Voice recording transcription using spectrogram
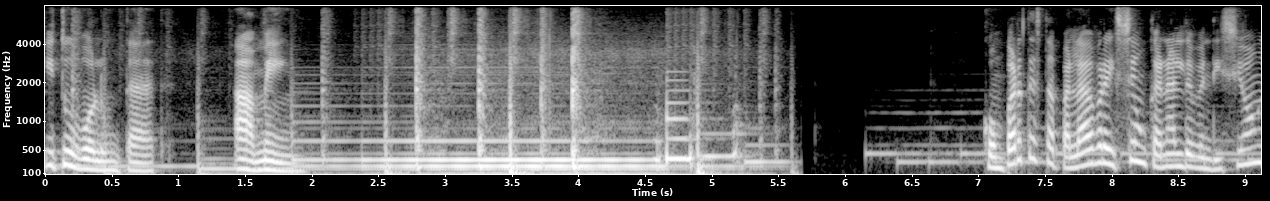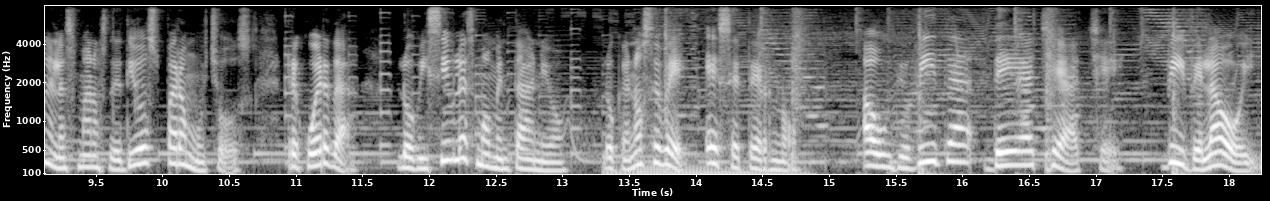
y tu voluntad. Amén. Comparte esta palabra y sea un canal de bendición en las manos de Dios para muchos. Recuerda, lo visible es momentáneo, lo que no se ve es eterno. Audiovida DHH. Vívela hoy.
